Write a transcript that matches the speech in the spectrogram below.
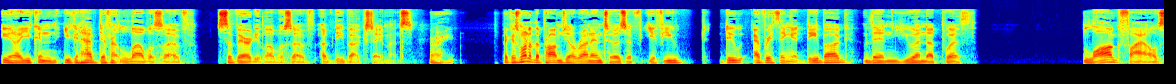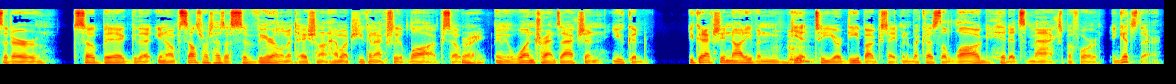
you know, you can you can have different levels of severity levels of of debug statements. Right. Because one of the problems you'll run into is if, if you do everything at debug, then you end up with log files that are so big that, you know, Salesforce has a severe limitation on how much you can actually log. So Right. maybe one transaction you could you could actually not even get to your debug statement because the log hit its max before it gets there.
